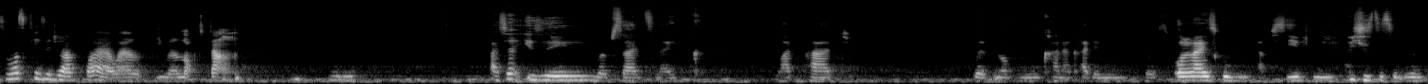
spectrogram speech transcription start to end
So what skills did you acquire while you were locked down? Mhm. I started using websites like Wattpad, Web Novel, Khan Academy because online school would have saved me if I used this alone.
